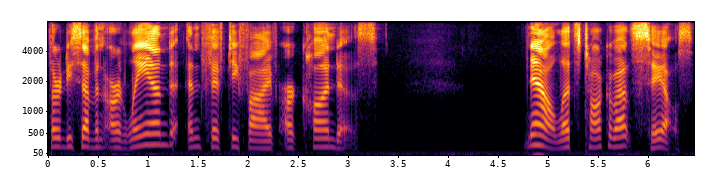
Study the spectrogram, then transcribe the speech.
37 are land, and 55 are condos. Now, let's talk about sales.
